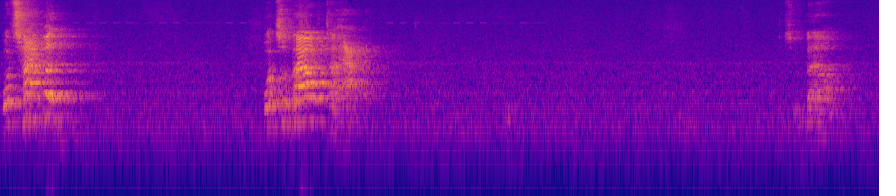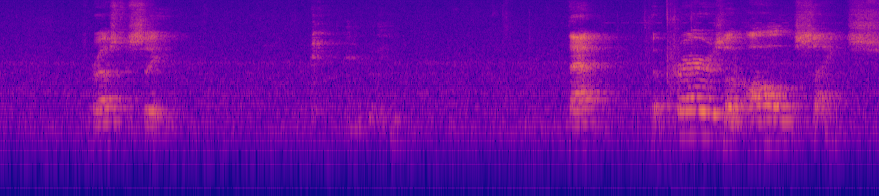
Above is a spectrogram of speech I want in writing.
What's happened? What's about to happen? It's about for us to see that the prayers of all the saints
